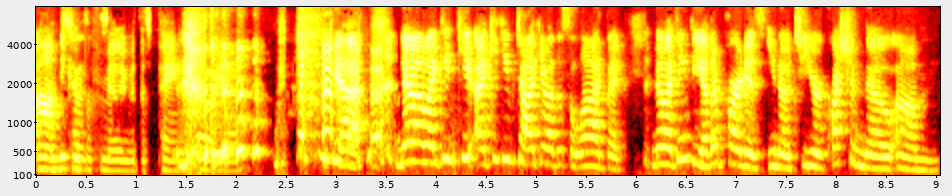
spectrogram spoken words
Um, I'm because super familiar with this pain. Oh, yeah. yeah. No, I can keep I can keep talking about this a lot, but no, I think the other part is, you know, to your question though, um,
